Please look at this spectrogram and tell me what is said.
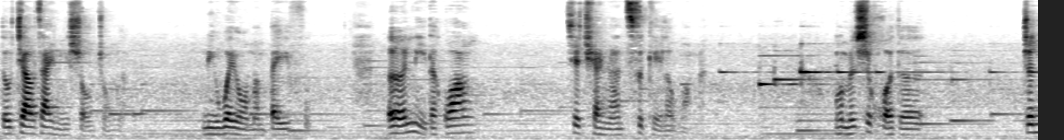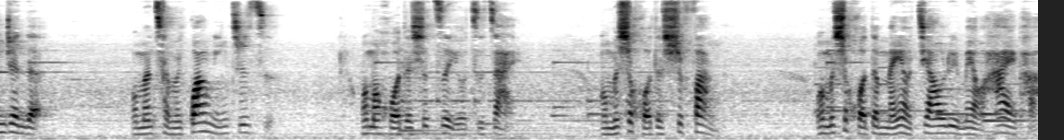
都交在你手中了，你为我们背负，而你的光却全然赐给了我们。我们是活得真正的，我们成为光明之子，我们活的是自由自在。我们是活得释放，我们是活得没有焦虑、没有害怕，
